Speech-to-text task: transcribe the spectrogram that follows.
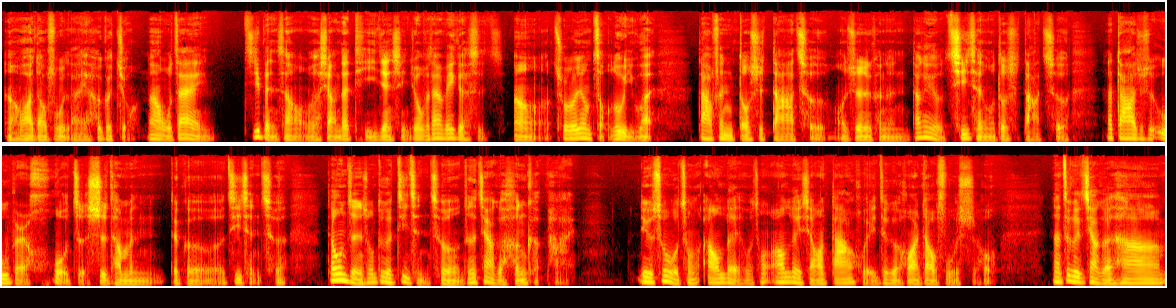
呃华道夫来喝个酒。那我在。基本上，我想再提一件事情，就我在 Vegas，嗯，除了用走路以外，大部分都是搭车。我就是可能大概有七成我都是搭车，那搭就是 Uber 或者是他们这个计程车。但我只能说，这个计程车这个价格很可怕。例如说，我从 Outlet，我从 Outlet 想要搭回这个华尔道夫的时候，那这个价格它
